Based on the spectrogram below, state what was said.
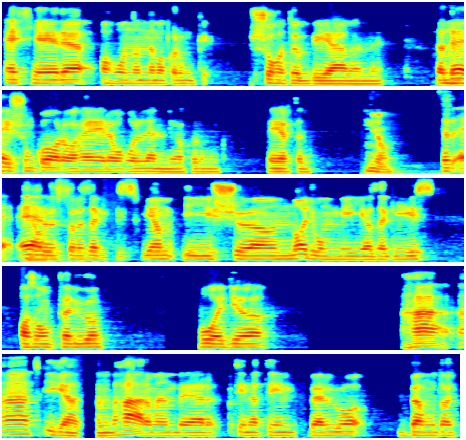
egy helyre, ahonnan nem akarunk soha többé elmenni. Tehát mm. eljussunk arra a helyre, ahol lenni akarunk. Érted? Jó. Tehát e- erről szól az egész film, és nagyon mély az egész, azon felül, hogy há, hát igen, három ember történetén belül bemutat,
